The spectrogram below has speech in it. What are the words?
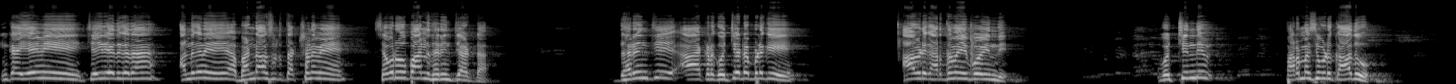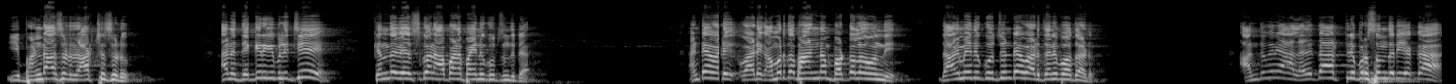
ఇంకా ఏమీ చేయలేదు కదా? అందుకని ఆ బండాసుడు తక్షణమే శివరూపాన్ని ధరించాట ధరించి అక్కడికి వచ్చేటప్పటికి ఆవిడకి అర్థమైపోయింది. వచ్చింది పరమశివుడు కాదు ఈ భండాసుడు రాక్షసుడు అని దగ్గరికి పిలిచి కింద వేసుకొని ఆపణ పైన కూర్చుందిట. అంటే వాడి వాడికి అమృత భాండం పొట్టలో ఉంది. దాని మీద కూర్చుంటే వాడు చనిపోతాడు. అందుకని ఆ లలితా త్రిపుర సుందరి యొక్క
